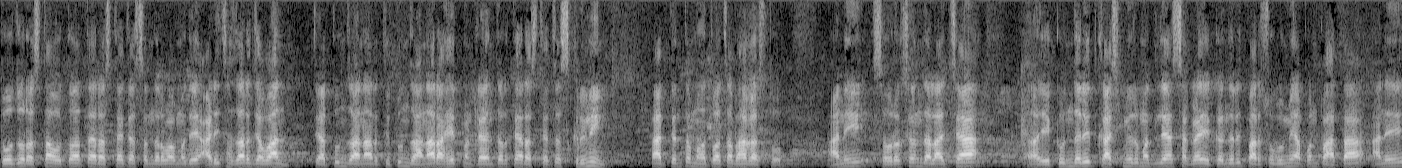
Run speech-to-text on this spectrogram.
तो जो रस्ता होता त्या रस्त्याच्या संदर्भामध्ये अडीच हजार जवान त्यातून जाणार तिथून जाणार आहेत म्हटल्यानंतर त्या रस्त्याचं स्क्रीनिंग हा अत्यंत महत्त्वाचा भाग असतो. आणि संरक्षण दलाच्या एकंदरीत काश्मीरमधल्या सगळ्या एकंदरीत पार्श्वभूमी आपण पाहता आणि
